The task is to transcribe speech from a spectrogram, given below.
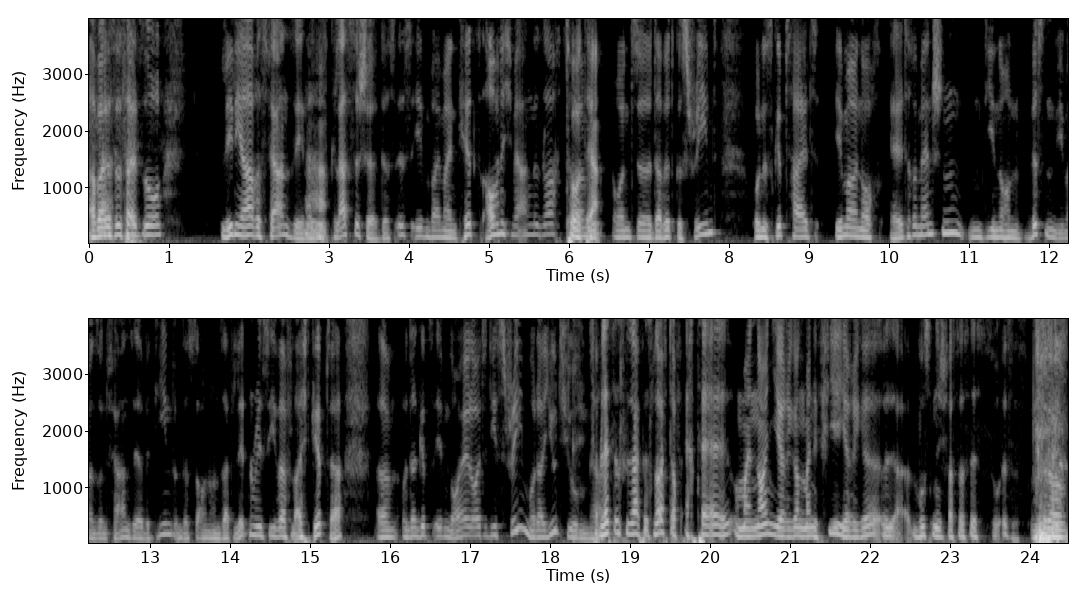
Aber es ist halt so, lineares Fernsehen, das ist klassische, das ist eben bei meinen Kids auch nicht mehr angesagt. Tot, ja. Und äh, da wird gestreamt. Und es gibt halt immer noch ältere Menschen, die noch wissen, wie man so einen Fernseher bedient und dass es da auch noch einen Satellitenreceiver vielleicht gibt. Ja. Ähm, Und dann gibt es eben neue Leute, die streamen oder YouTuben. Ich Ja. habe letztens gesagt, es läuft auf RTL und mein Neunjähriger und meine Vierjährige äh, wussten nicht, was das ist. So ist es. Also,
